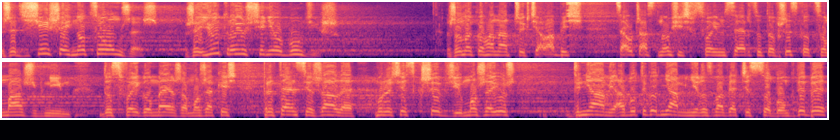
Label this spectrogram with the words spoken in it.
że dzisiejszej nocy umrzesz, że jutro już się nie obudzisz? Żono kochana, czy chciałabyś cały czas nosić w swoim sercu to wszystko, co masz w nim, do swojego męża? Może jakieś pretensje, żale, może cię skrzywdził, może już dniami albo tygodniami nie rozmawiacie z sobą. Gdyby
